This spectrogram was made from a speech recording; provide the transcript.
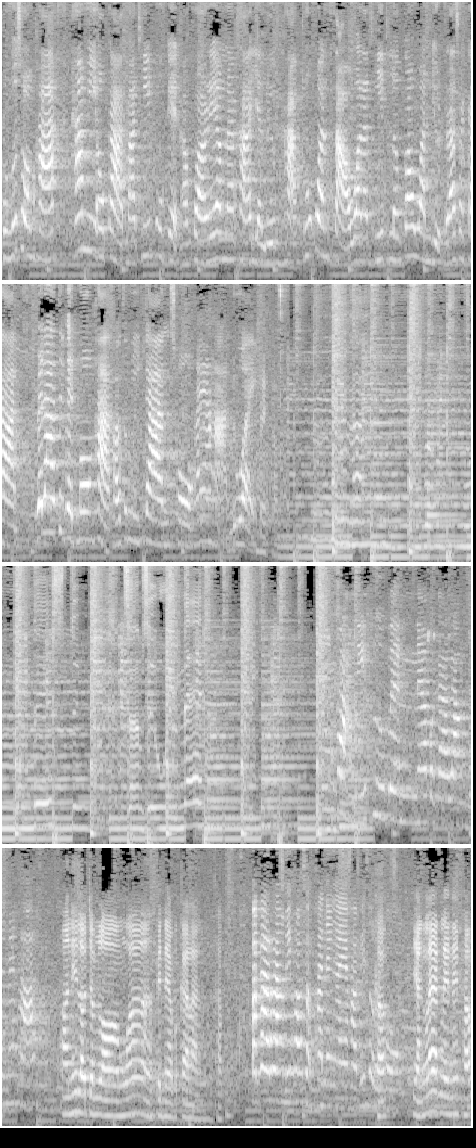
คุณผู้ชมคะ ถ้ามีโอกาสมาที่ภูเก็ตอควาเรียมนะคะ อย่าลืมค่ะ ทุกวันเสาร์วันอาทิตย์ แล้วก็วันหยุดราชการ เวลา 11 โมงค่ะ เขาจะมีการโชว์ให้อาหารด้วย ใช่ครับ that we met. ฝั่งนี้คือเป็นแนวปะการังใช่ไหมคะอันนี้เราจำลองว่าเป็นแนวปะการังครับปะการังมีความสำคัญยังไงอะคะพี่สุรครับพงษ์อย่างแรกเลยนะครับ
